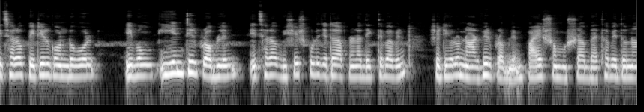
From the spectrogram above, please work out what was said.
এছাড়াও পেটের গণ্ডগোল এবং ইএনটির প্রবলেম এছাড়াও বিশেষ করে যেটা আপনারা দেখতে পাবেন, সেটি হলো নার্ভের প্রবলেম পায়ের সমস্যা, ব্যথা বেদনা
